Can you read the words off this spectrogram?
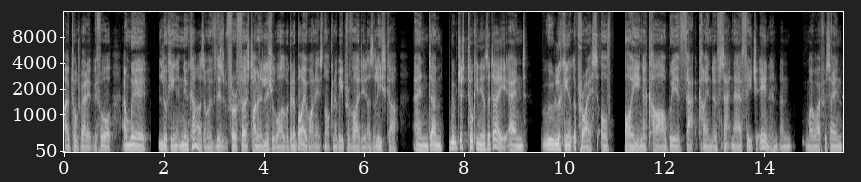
I've talked about it before. And we're looking at new cars, and we've- this, for a first time in a little while, we're going to buy one. It's not going to be provided as a lease car. And um, we were just talking the other day, and we were looking at the price of buying a car with that kind of sat nav feature in. And, and my wife was saying,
